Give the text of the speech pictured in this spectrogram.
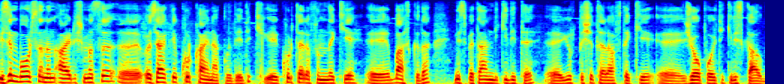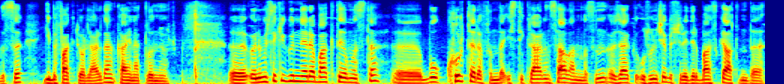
Bizim borsanın ayrışması e, özellikle kur kaynaklı dedik. E, kur tarafındaki e, baskıda nispeten likidite, e, yurt dışı taraftaki e, jeopolitik risk algısı gibi faktörlerden kaynaklanıyor. Ee, önümüzdeki günlere baktığımızda e, bu kur tarafında istikrarın sağlanmasının özellikle uzunca bir süredir baskı altında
